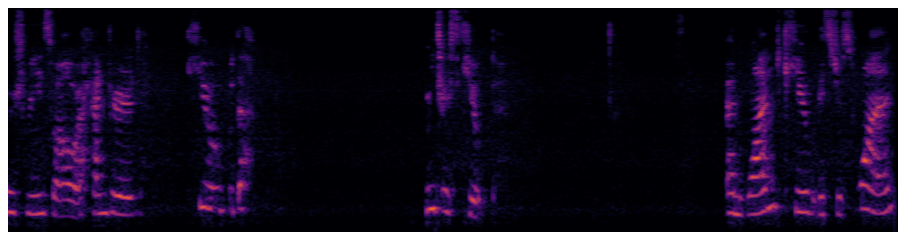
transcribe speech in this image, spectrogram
which means 1 over 100 cubed meters cubed. And 1 cube is just 1,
